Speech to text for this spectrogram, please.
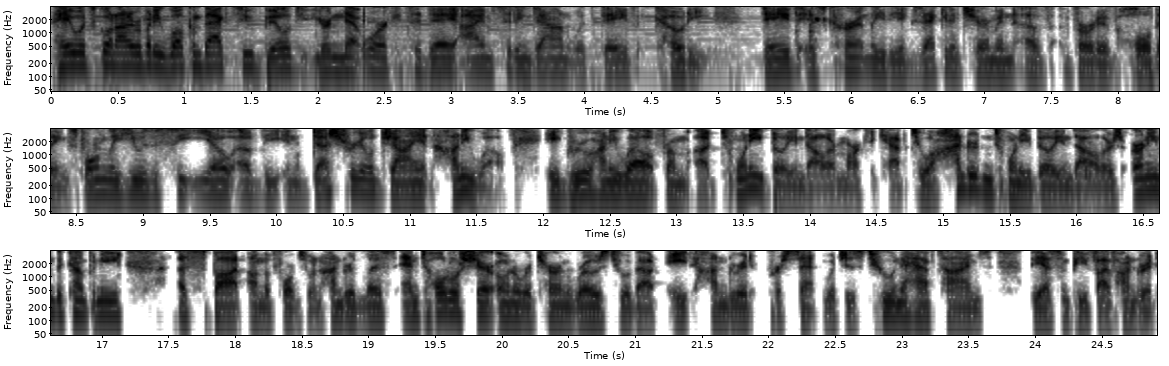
Hey, what's going on, everybody? Welcome back to Build Your Network. Today, I'm sitting down with Dave Cote. Dave is currently the executive chairman of Vertiv Holdings. Formerly, he was the CEO of the industrial giant Honeywell. He grew Honeywell from a $20 billion market cap to $120 billion, earning the company a spot on the Forbes 100 list, and total share owner return rose to about 800%, which is two and a half times the S&P 500.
